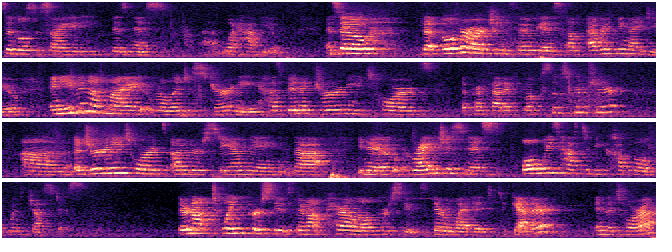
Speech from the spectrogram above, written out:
civil society, business, uh, what have you. And so the overarching focus of everything I do, and even of my religious journey, has been a journey towards the prophetic books of Scripture, um, a journey towards understanding that, you know, righteousness always has to be coupled with justice. They're not twin pursuits, they're not parallel pursuits, they're wedded together in the Torah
